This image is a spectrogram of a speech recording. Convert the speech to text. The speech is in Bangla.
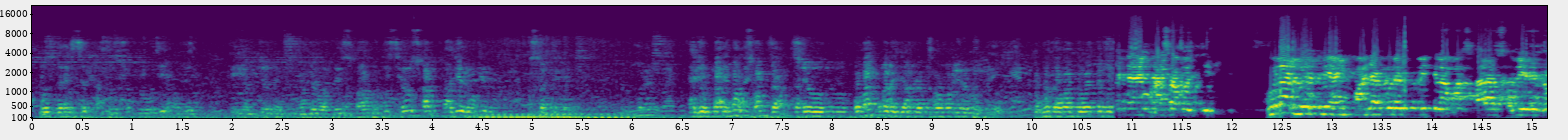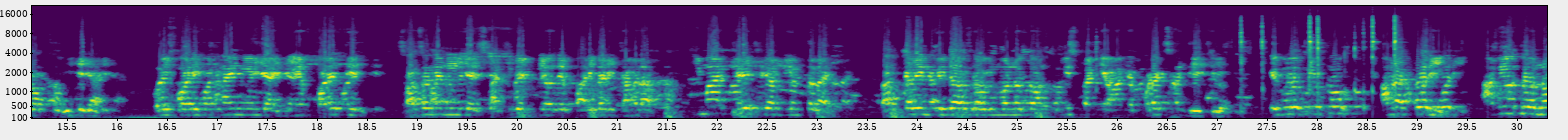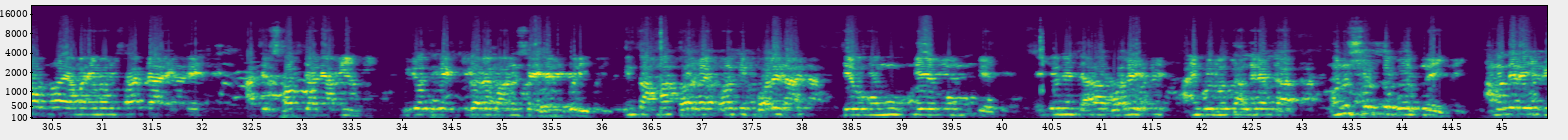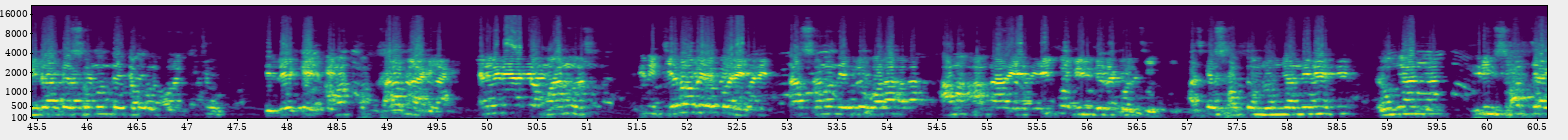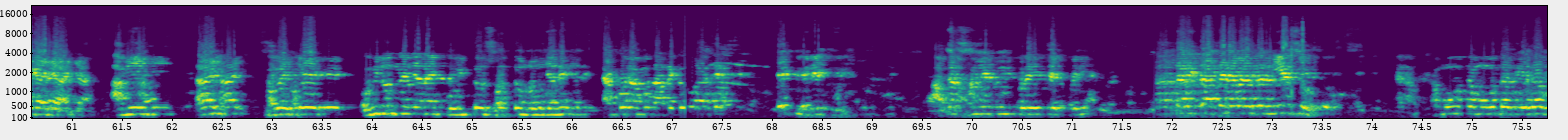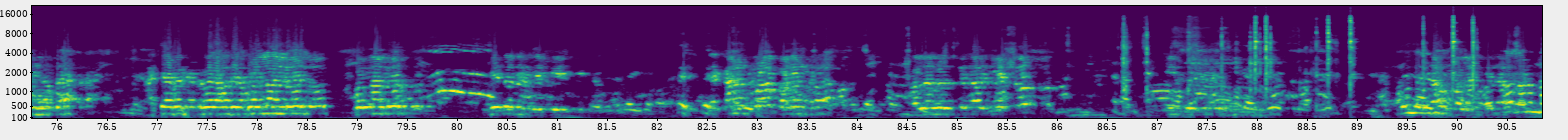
বুঝতে এসছে ঠাকুর চক্রবর্তী আমাদের এই অঞ্চলে আমাদের আমাদের সভাপতি সেও সব কাজের মধ্যে একজন ব্রাহ্মণ সন্তান সেও প্রমাণ করে যে আমরা এটা আমি ভাষা বলছি খোলার লোক আমি পাঁজা করে তুলেছিলাম, আমার সারা শরীরে রক্ত ভিজে যায়। ওই বডি থানায় নিয়ে যায়, নিয়ে পরের দিন শ্মশানে নিয়ে যায় সার্টিফিকেট নিয়ে ওদের পারিবারিক ঝামেলা। কি মার খেয়েছিলাম নিয়মতলায় তৎকালীন বিধায়ক পুলিশ পাঠিয়ে আমাকে প্রোটেকশন দিয়েছিল। এগুলো কিন্তু আমরা করি। আমিও তো নয়, আমার ইমাম আছে, সব জানে আমি পুজো থেকে কীভাবে মানুষের হেল্প করি। কিন্তু আমার ধর্মে কোনোদিন বলে না যে অমুক অমুক এই জন্য যারা বলে, আমি বলব তাদের একটা মনুষ্যত্ব বোধ নেই। আমাদের এই বিধায়কের সম্বন্ধে যখন কোনো কিছু লেখে, আমার খুব খারাপ লাগে। একটা মানুষ, তিনি যেভাবে করে, তার সম্বন্ধে এগুলো বলা আমার তীব্র বিরোধিতা করছি। আজকে সপ্তম রমজান দিনে, রমজান তিনি সব জায়গায় যায়। আমি তাই সবাইকে অভিনন্দন জানাই পবিত্র সপ্তম রমজানে এখন আমার দাদাকে আছে? আপনার সামনে তুমি করে চেক করি তাড়াতাড়ি তাড়াতাড়ি এবার নিয়ে এসো। মমতা মমতা দিয়ে দাও মমতা। আচ্ছা এবার এবার আমাদের কল্যাণ লোক কল্যাণ লোক। যেটা না দেখে কারণ পড়া কারণ পড়া কল্যাণ লোককে দাও দিয়ে এসো দাও, কল্যাণকে দাও।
